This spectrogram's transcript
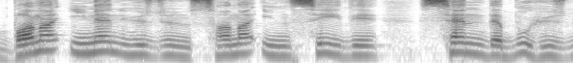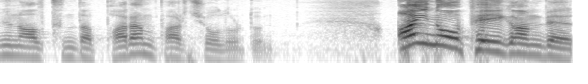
bana inen hüzün sana inseydi sen de bu hüznün altında paramparça olurdun. Aynı o peygamber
